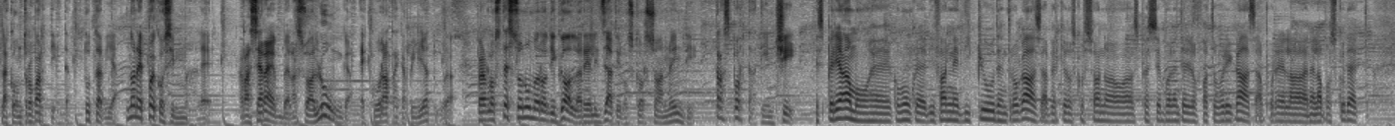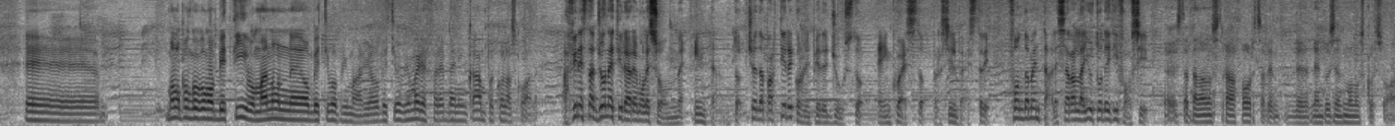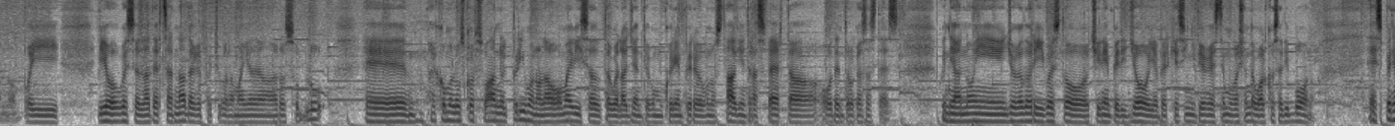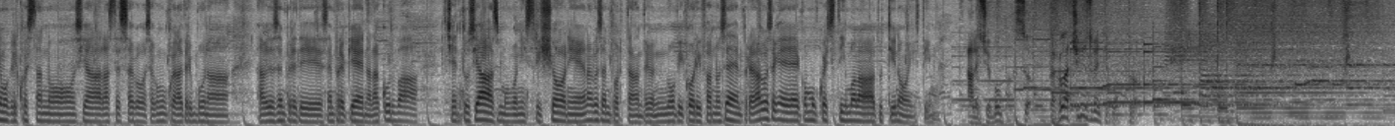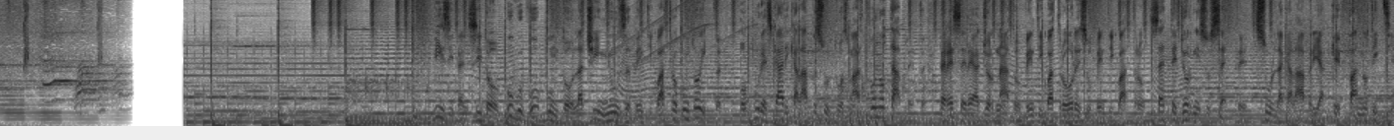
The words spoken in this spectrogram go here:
La contropartita, tuttavia, non è poi così male. Raserebbe la sua lunga e curata capigliatura per lo stesso numero di gol realizzati lo scorso anno in D, trasportati in C. Speriamo eh, comunque di farne di più dentro casa perché lo scorso anno spesso e volentieri l'ho fatto fuori casa, pure nella, nella post-scudetto. E me lo pongo come obiettivo, ma non obiettivo primario. L'obiettivo primario è fare bene in campo e con la squadra. A fine stagione tireremo le somme, intanto c'è da partire con il piede giusto e in questo, per Silvestri, fondamentale sarà l'aiuto dei tifosi. È stata la nostra forza l'entusiasmo lo scorso anno, poi io questa è la terza annata che faccio con la maglia rosso-blu e come lo scorso anno, il primo, non l'avevo mai vista tutta quella gente comunque riempire uno stadio in trasferta o dentro casa stessa. Quindi a noi giocatori questo ci riempie di gioia perché significa che stiamo facendo qualcosa di buono e speriamo che quest'anno sia la stessa cosa. Comunque la tribuna la vedo sempre, sempre piena, la curva c'è entusiasmo con i striscioni, è una cosa importante, nuovi cori fanno sempre, è una cosa che comunque stimola tutti noi. Stimola. Alessio Bonpasso per la CNews 24. Visita il sito www.lacnews24.it oppure scarica l'app sul tuo smartphone o tablet per essere aggiornato 24 ore su 24, 7 giorni su 7 sulla Calabria che fa notizia.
